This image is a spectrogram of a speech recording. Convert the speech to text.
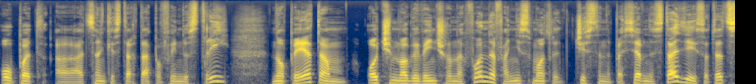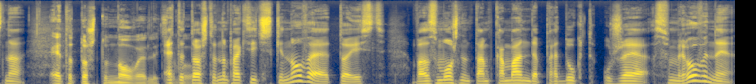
опыт э, оценки стартапов и индустрий, но при этом очень много венчурных фондов, они смотрят чисто на пассивной стадии, и, соответственно... Это то, что новое для тебя Это было. то, что, ну, практически новое, то есть, возможно, там команда, продукт уже сформированы,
